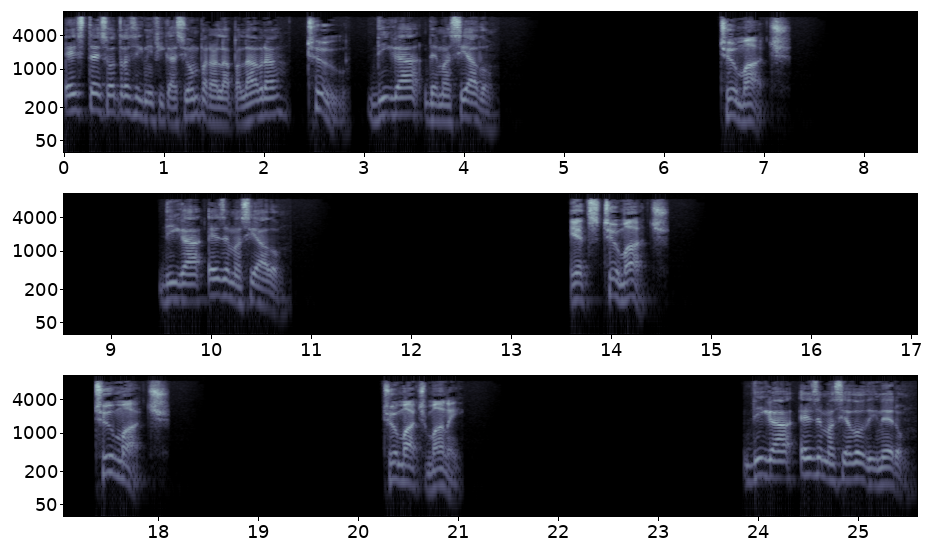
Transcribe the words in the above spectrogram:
Esta es otra significación para la palabra Too. diga demasiado. Too much. Diga es demasiado. It's too much. Too much. Too much money. Diga es demasiado dinero.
